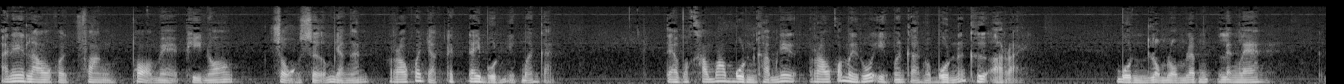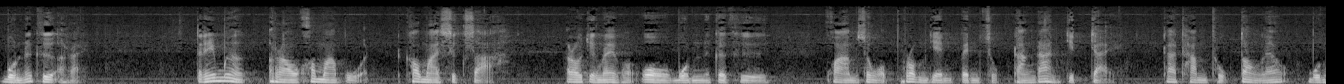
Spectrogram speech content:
อันนี้เราก็ฟังพ่อแม่พี่น้องส่งเสริมอย่างนั้น เราก็อยากได้บุญอีกเหมือนกัน แต่ว่าคำว่าบุญคำนี้เราก็ไม่รู้อีกเหมือนกันว่าบุญนั้นคืออะไร บุญลมลมแรงแรงบุญนั้นคืออะไร แต่ในเมื่อเราเข้ามาบวชเข้ามาศึกษา เราจึงได้พอโอ้บุญก็คือ ความสงบพร่มเย็นเป็นสุขทางด้านจิตใจ ถ้าทำถูกต้องแล้วบุญ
